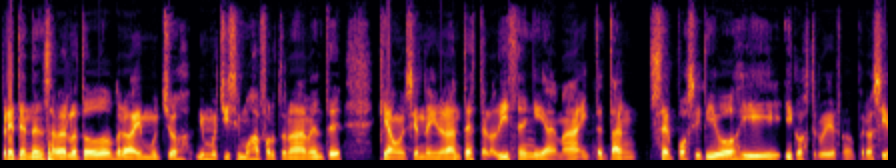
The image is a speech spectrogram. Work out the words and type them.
pretenden saberlo todo, pero hay muchos y muchísimos afortunadamente que aún siendo ignorantes te lo dicen y además intentan ser positivos y, construir, ¿no? Pero sí,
